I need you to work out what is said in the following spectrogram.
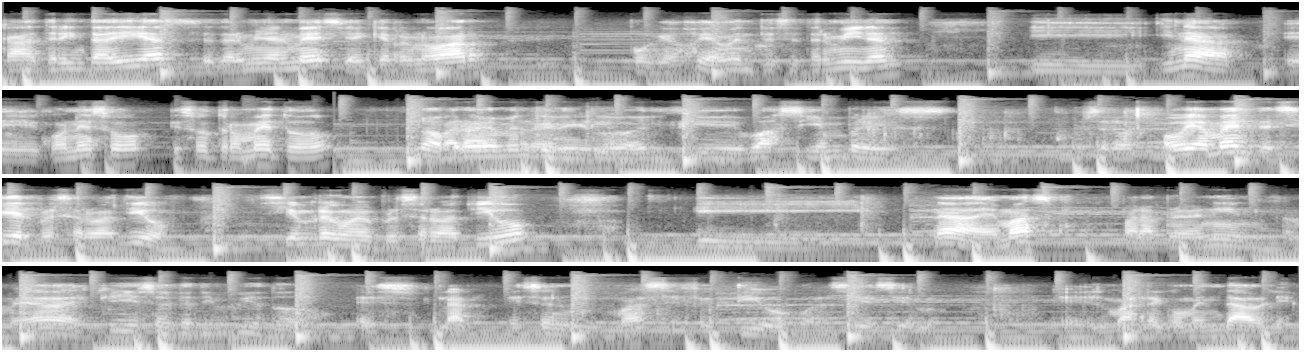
cada 30 días se termina el mes y hay que renovar, porque obviamente se terminan. Y, nada, eh, con eso es otro método. No, pero obviamente el que, va siempre es el preservativo. Obviamente, sí, el preservativo. Siempre con el preservativo. Y nada, además, para prevenir enfermedades. ¿Qué es el que te impide todo? Es, claro, es el más efectivo, por así decirlo. El más recomendable.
